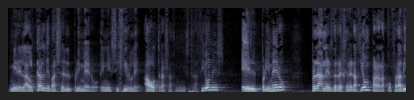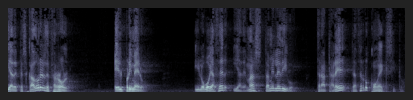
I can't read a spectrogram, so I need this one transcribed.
Mire, el alcalde va a ser el primero en exigirle a otras administraciones, el primero, planes de regeneración para la cofradía de pescadores de Ferrol. El primero. Y lo voy a hacer y además también le digo, trataré de hacerlo con éxito.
